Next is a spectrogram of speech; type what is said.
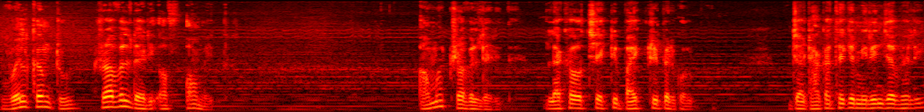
Welcome to travel diary of Amit আমার ট্রাভেল ডায়েরিতে লেখা হচ্ছে একটি বাইক ট্রিপের গল্প, যা ঢাকা থেকে মিরিঞ্জা ভ্যালি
